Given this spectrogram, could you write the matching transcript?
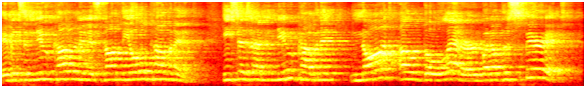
If it's a new covenant, it's not the old covenant. He says, a new covenant, not of the letter, but of the Spirit.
